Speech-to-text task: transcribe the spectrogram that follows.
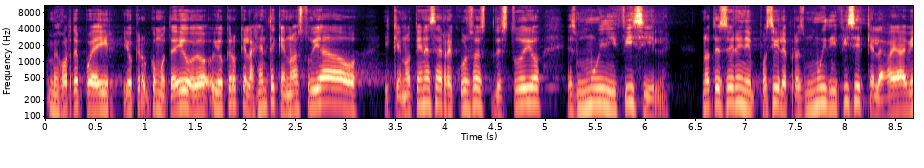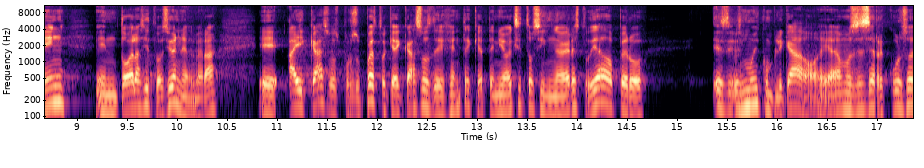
mejor te puede ir. Yo creo, como te digo, yo, creo que la gente que no ha estudiado y que no tiene ese recurso de estudio es muy difícil no te ni imposible, pero es muy difícil que le vaya bien en todas las situaciones, ¿verdad? Eh, hay casos, por supuesto, que hay casos de gente que ha tenido éxito sin haber estudiado, pero es, muy complicado. Digamos, ese recurso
